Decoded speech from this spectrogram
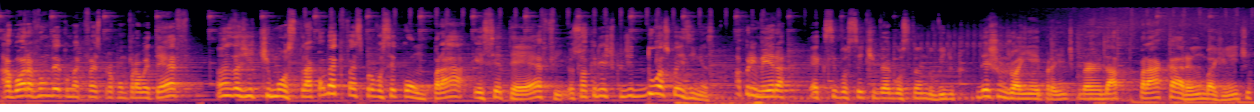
Agora vamos ver como é que faz para comprar o ETF? Antes da gente te mostrar como é que faz para você comprar esse ETF, eu só queria te pedir duas coisinhas. A primeira é que se você estiver gostando do vídeo, deixa um joinha aí pra gente que vai ajudar pra caramba a gente.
